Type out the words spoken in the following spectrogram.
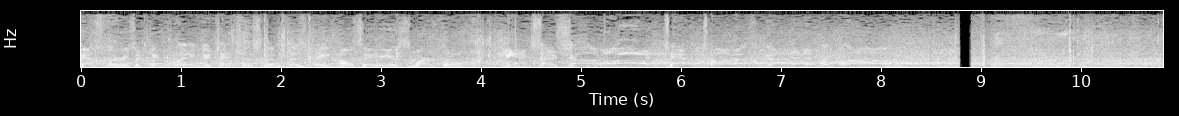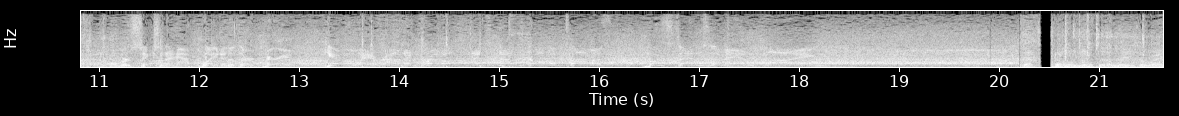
Kesler. He's accumulating detention slips, isn't he? I'll say he is smart, though. Bieksa shot. Oh, and Tim Thomas got it in the glove. Over six and a half played in the third period. Giveaway around in front. Oh, and it's nudged off of Thomas, who sends the man flying. That's still a little bit of ways away.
